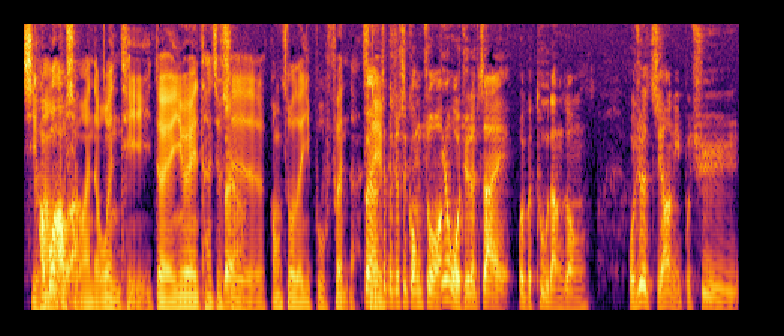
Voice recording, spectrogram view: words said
喜欢或不喜欢的问题，对，因为它就是工作的一部分的。对啊，这个就是工作。因为我觉得在 Web Two 当中，我觉得只要你不去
